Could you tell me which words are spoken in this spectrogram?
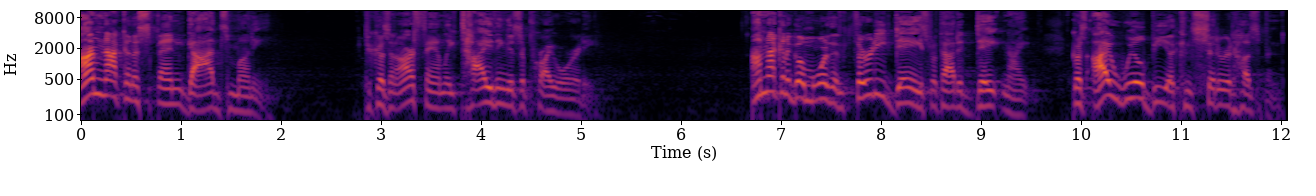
I'm not going to spend God's money because in our family, tithing is a priority. I'm not going to go more than 30 days without a date night because I will be a considerate husband.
